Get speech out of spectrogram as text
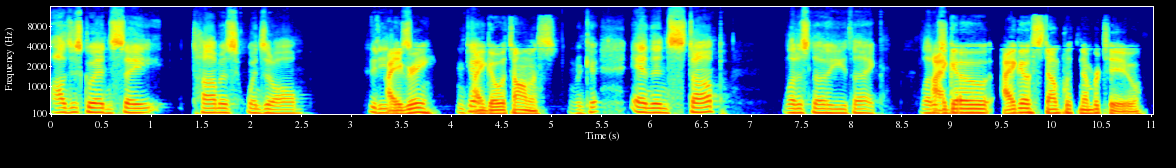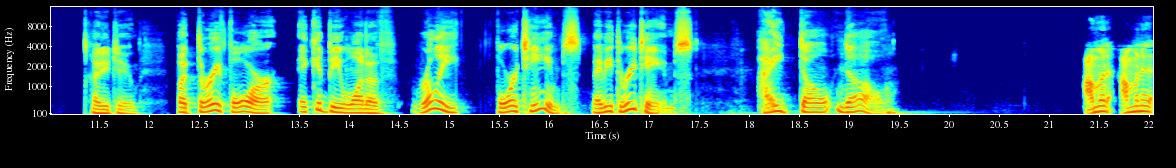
I'll just go ahead and say Thomas wins it all. Who do you? I agree. Okay, I go with Thomas. Okay, and then Stump. Let us know who you think. Let us I go. I go Stump with number two. I do too. But three, four, it could be one of really four teams, maybe three teams. I don't know. I'm gonna. I'm gonna.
